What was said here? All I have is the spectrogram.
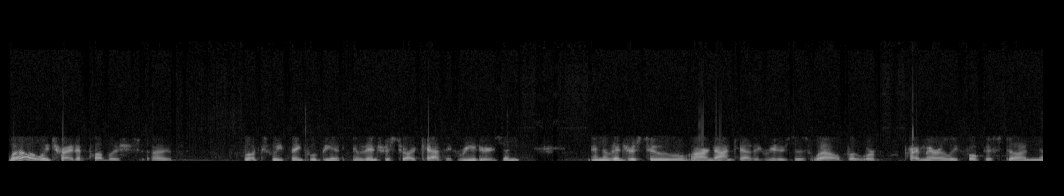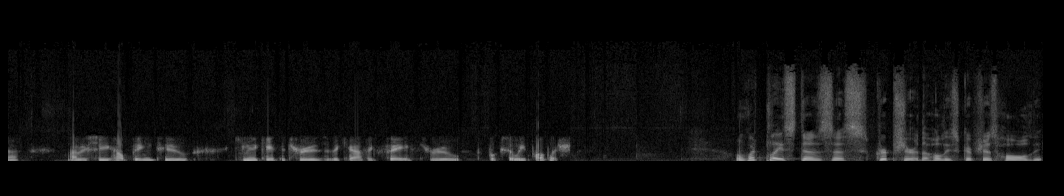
Well, we try to publish uh, books we think will be of interest to our Catholic readers and and of interest to our non-Catholic readers as well. But we're primarily focused on uh, obviously helping to communicate the truths of the Catholic faith through the books that we publish. Well, what place does uh, Scripture, the Holy Scriptures, hold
